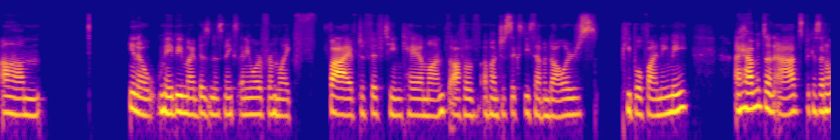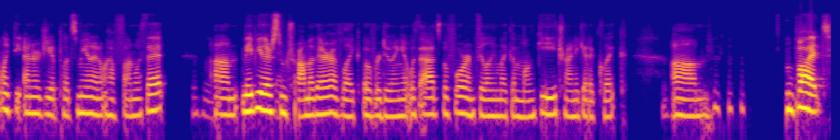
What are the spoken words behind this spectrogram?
um, you know, maybe my business makes anywhere from like five to 15K a month off of a bunch of $67 people finding me. I haven't done ads because I don't like the energy it puts me and I don't have fun with it. Mm-hmm. Um, maybe there's yeah. some trauma there of like overdoing it with ads before and feeling like a monkey trying to get a click. Mm-hmm. Um, but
